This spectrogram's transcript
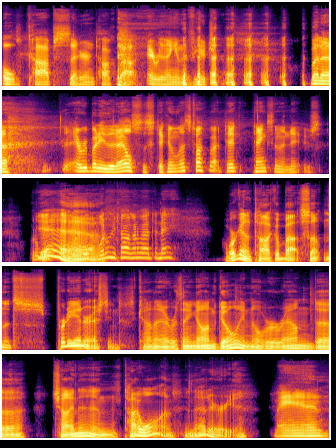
old cops sit here and talk about everything in the future. but uh, everybody that else is sticking, let's talk about t- tanks in the news. What are Yeah. We, what, what are we talking about today? We're going to talk about something that's pretty interesting. Kind of everything ongoing over around uh, China and Taiwan in that area. Man,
